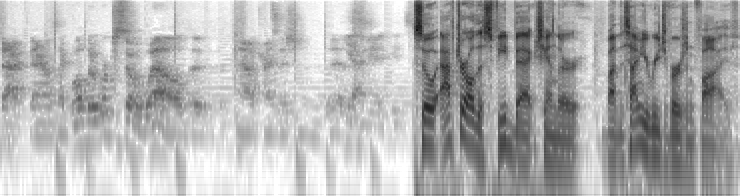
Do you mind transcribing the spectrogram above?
back there, I was like, well, but it works so well that now transition into this. Yeah, I mean, So after all this feedback, Chandler, by the time you reach version five,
